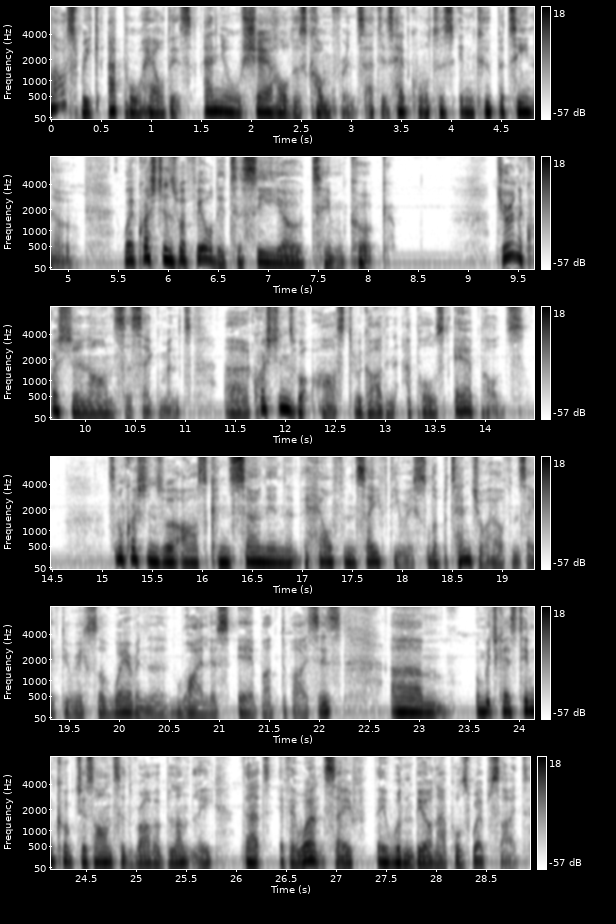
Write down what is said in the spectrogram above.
Last week, Apple held its annual shareholders conference at its headquarters in Cupertino, where questions were fielded to CEO Tim Cook. During the question and answer segment, uh, questions were asked regarding Apple's AirPods. Some questions were asked concerning the health and safety risks or the potential health and safety risks of wearing the wireless earbud devices. Um, in which case, Tim Cook just answered rather bluntly that if they weren't safe, they wouldn't be on Apple's website.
